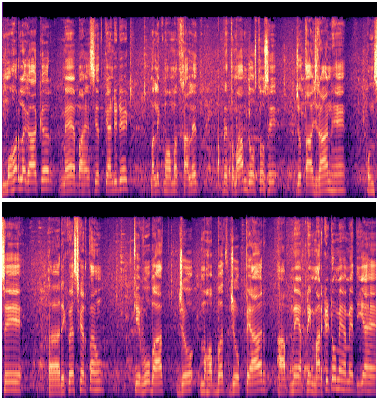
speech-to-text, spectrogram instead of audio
مہر لگا کر میں بحیثیت کینڈیڈیٹ ملک محمد خالد اپنے تمام دوستوں سے جو تاجران ہیں، ان سے ریکویسٹ کرتا ہوں کہ وہ بات جو محبت، جو پیار آپ نے اپنی مارکیٹوں میں ہمیں دیا ہے،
